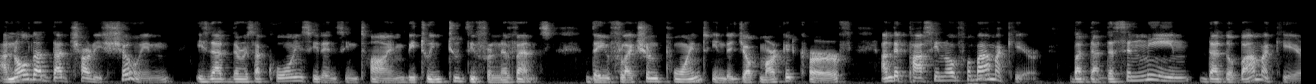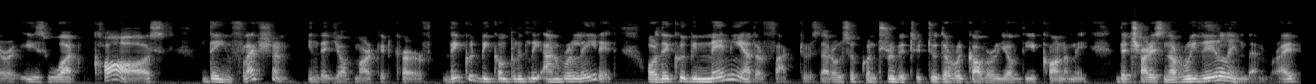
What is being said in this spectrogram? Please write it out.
And all that that chart is showing is that there is a coincidence in time between two different events the inflection point in the job market curve and the passing of Obamacare. But that doesn't mean that Obamacare is what caused the inflection in the job market curve. They could be completely unrelated, or there could be many other factors that also contributed to the recovery of the economy. The chart is not revealing them, right?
